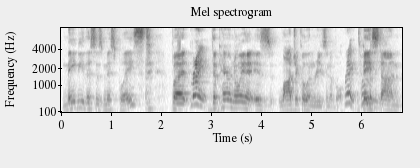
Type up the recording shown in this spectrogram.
Maybe this is misplaced, but Right. the paranoia is logical and reasonable. Right, totally. Based on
